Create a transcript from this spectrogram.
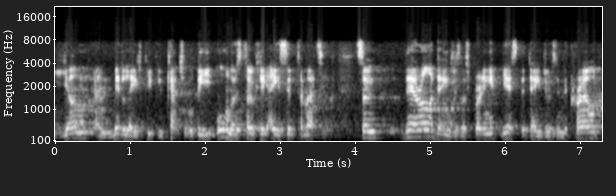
young and middle-aged people who catch it will be almost totally asymptomatic. So there are dangers of spreading it. Yes, the danger is in the crowd.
